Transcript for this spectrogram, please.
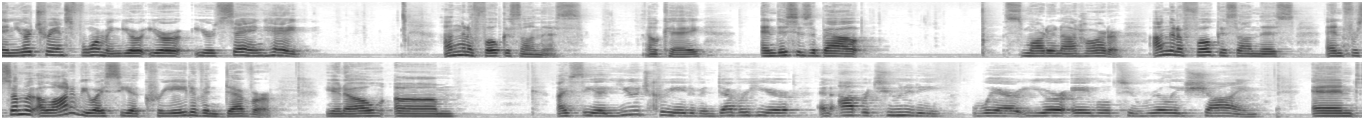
And you're transforming. You're you're you're saying, "Hey, I'm going to focus on this." Okay, and this is about smarter, not harder. I'm going to focus on this. And for some, a lot of you, I see a creative endeavor. You know, um, I see a huge creative endeavor here, an opportunity where you're able to really shine. And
